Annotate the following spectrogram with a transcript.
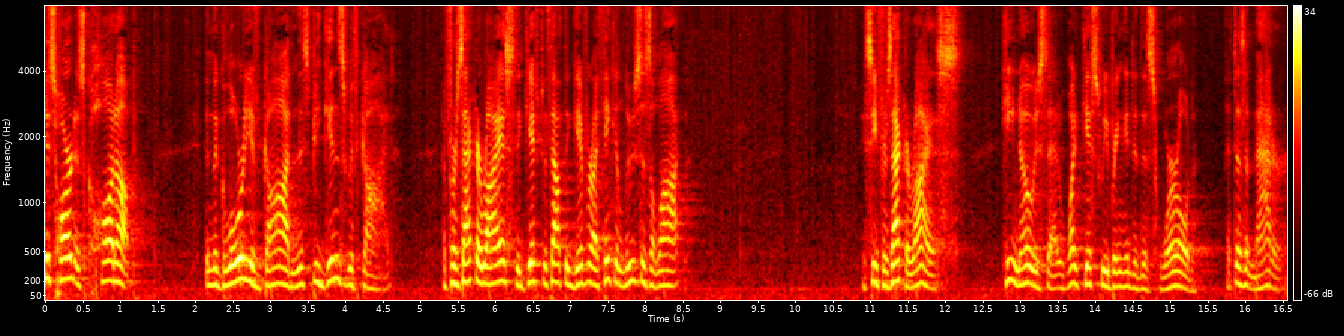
His heart is caught up in the glory of God, and this begins with God. And for Zacharias, the gift without the giver, I think it loses a lot. You see, for Zacharias, he knows that what gifts we bring into this world, that doesn't matter.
